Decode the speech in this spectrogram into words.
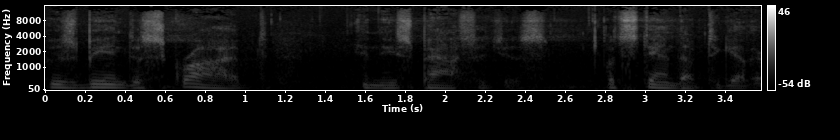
who's being described in these passages. Let's stand up together.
